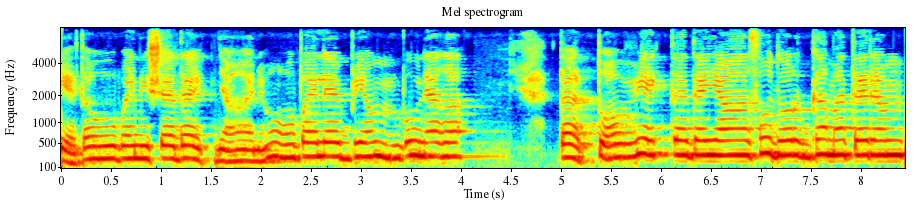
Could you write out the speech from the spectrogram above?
यथोपनिषदज्ञानोपलभ्यं पुनः। तत्त्वव्यक्ततया सुदुर्गमतरं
